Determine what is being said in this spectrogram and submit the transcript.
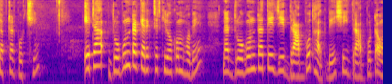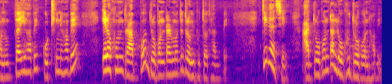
চ্যাপ্টার পড়ছি। এটা দ্রবণটার ক্যারেক্টার কীরকম হবে? না দ্রবণটাতে যে দ্রাব্য থাকবে, সেই দ্রাব্যটা অনুদ্দায়ী হবে, কঠিন হবে, এরকম দ্রাব্য দ্রবণটার মধ্যে দ্রবীভূত থাকবে। ঠিক আছে? আর দ্রবণটা লঘু দ্রবণ হবে।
